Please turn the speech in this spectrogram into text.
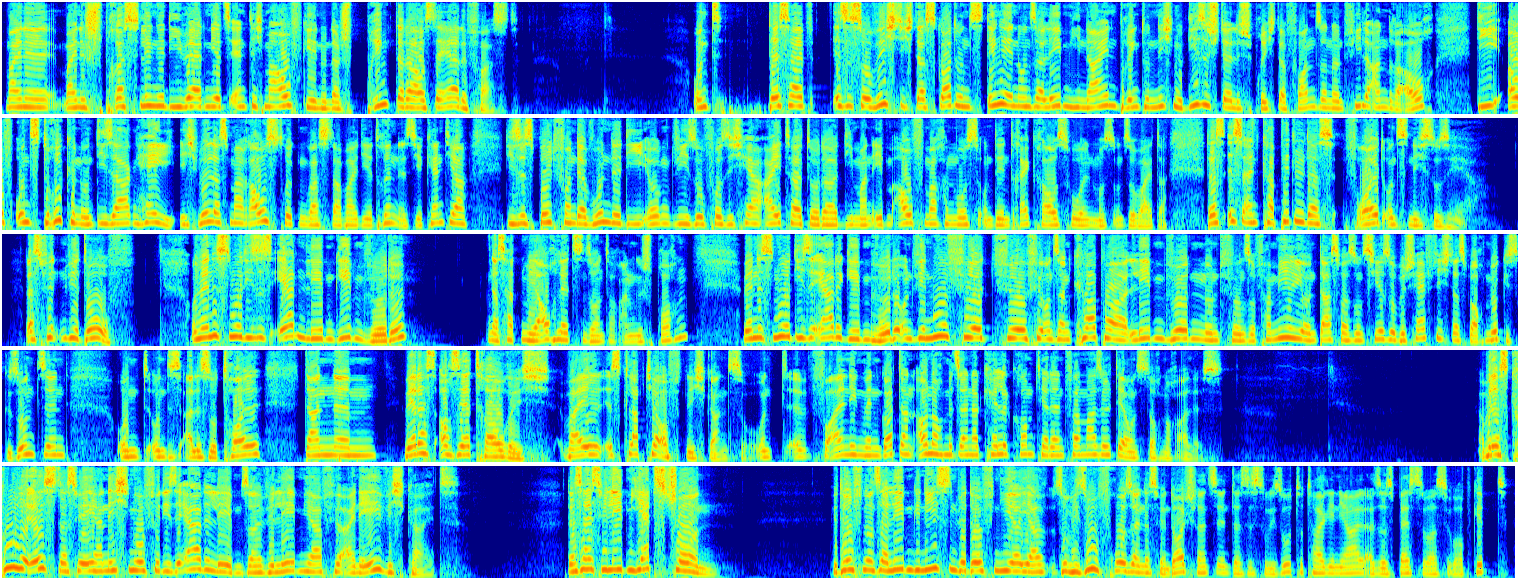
Meine, meine Sprösslinge, die werden jetzt endlich mal aufgehen. Und dann springt er da aus der Erde fast. Und deshalb ist es so wichtig, dass Gott uns Dinge in unser Leben hineinbringt und nicht nur diese Stelle spricht davon, sondern viele andere auch, die auf uns drücken und die sagen, hey, ich will das mal rausdrücken, was da bei dir drin ist. Ihr kennt ja dieses Bild von der Wunde, die irgendwie so vor sich her eitert oder die man eben aufmachen muss und den Dreck rausholen muss und so weiter. Das ist ein Kapitel, das freut uns nicht so sehr. Das finden wir doof. Und wenn es nur dieses Erdenleben geben würde, das hatten wir ja auch letzten Sonntag angesprochen. Wenn es nur diese Erde geben würde und wir nur für, für, für unseren Körper leben würden und für unsere Familie und das, was uns hier so beschäftigt, dass wir auch möglichst gesund sind und, und ist alles so toll, dann ähm, wäre das auch sehr traurig, weil es klappt ja oft nicht ganz so. Und äh, vor allen Dingen, wenn Gott dann auch noch mit seiner Kelle kommt, ja, dann vermasselt der uns doch noch alles. Aber das Coole ist, dass wir ja nicht nur für diese Erde leben, sondern wir leben ja für eine Ewigkeit. Das heißt, wir leben jetzt schon. Wir dürfen unser Leben genießen. Wir dürfen hier ja sowieso froh sein, dass wir in Deutschland sind. Das ist sowieso total genial. Also das Beste, was es überhaupt gibt.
